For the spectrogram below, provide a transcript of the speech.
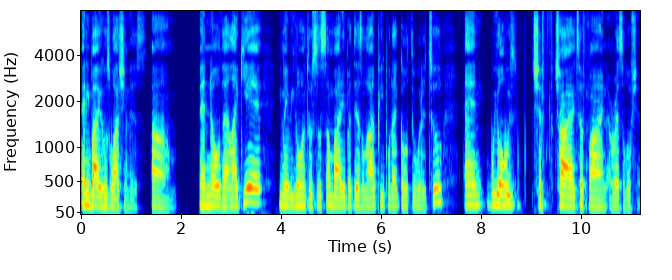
anybody who's watching this, um, and know that like, yeah, you may be going through somebody, but there's a lot of people that go through with it too, and we always should f- try to find a resolution.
